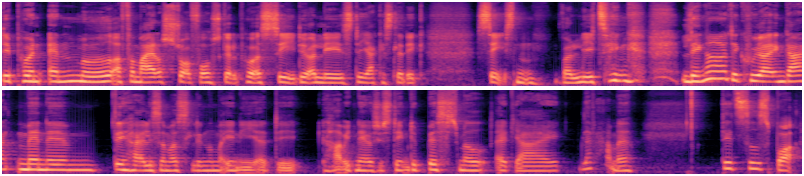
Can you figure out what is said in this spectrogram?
det er på en anden måde, og for mig er der stor forskel på at se det og læse det. Jeg kan slet ikke se sådan voldelige ting længere, det kunne jeg engang, men øh, det har jeg ligesom også lindet mig ind i, at det har mit nervesystem det bedst med, at jeg lader være med. Det er et sidespor.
